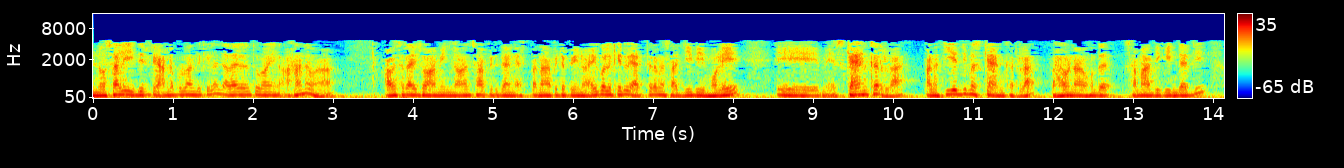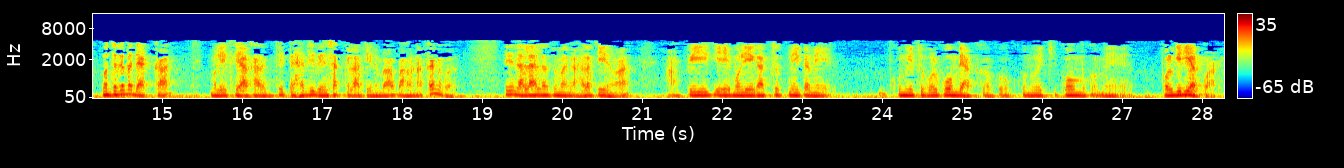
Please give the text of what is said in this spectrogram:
නොසලී ඉදිරියට යන්න පුළුවන්ද කියලා දලලතුමා අහනවා. අවසරයි ස්වාමීන් වහන්සේ අපිට දැන් අස්පනා අපිට පේනවා. ඒගොල්ලෝ කෙරුවේ ඇත්තටම සජීවී මොලේ ඒ මේ ස්කෑන් කරලා පණ තියෙද්දිම ස්කෑන් කරලා භාවනාව හොඳ සමාධියකින් ඉඳද්දි හොඳටම දැක්කා. මොලේ ක්‍රියාකාරීත්වයේ පැහැදිලි වෙනසක් වෙලා තියෙන බව භාවනා කරනකොට. ඉතින් දලාලතුමන් අහලා තියෙනවා අපිගේ මොලේ ගත්තොත් මේක මේ කුණු වෙච්ච පොල් කොම්බයක් කුණු වෙච්ච කොම්බ මේ පොල් ගෙඩියක් වගේ.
